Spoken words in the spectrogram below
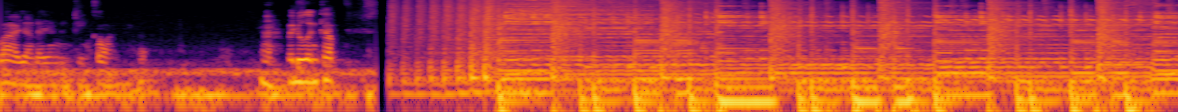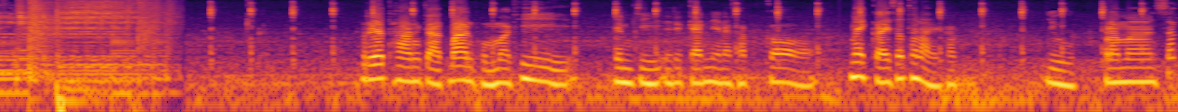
ว่าอย่างใดอย่างหนึ่งถึงก่อนนะครับอะไปดูกันครับ ระยะทางจากบ้านผมมาที่ MG Elegant เนี่ยนะครับ ก็ไม่ไกลสักเท่าไหร่ครับ อยู่ประมาณสัก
